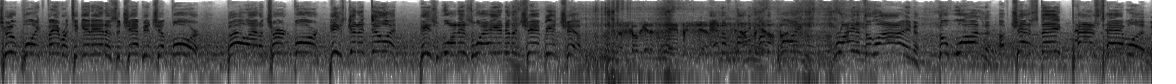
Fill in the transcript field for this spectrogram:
two-point favorite to get in as the championship four. Bell out of turn four. He's going to do it. He's won his way into the championship. Let's go get a championship. And the fight for the points right at the line. The one of Chastain past Hamlin.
